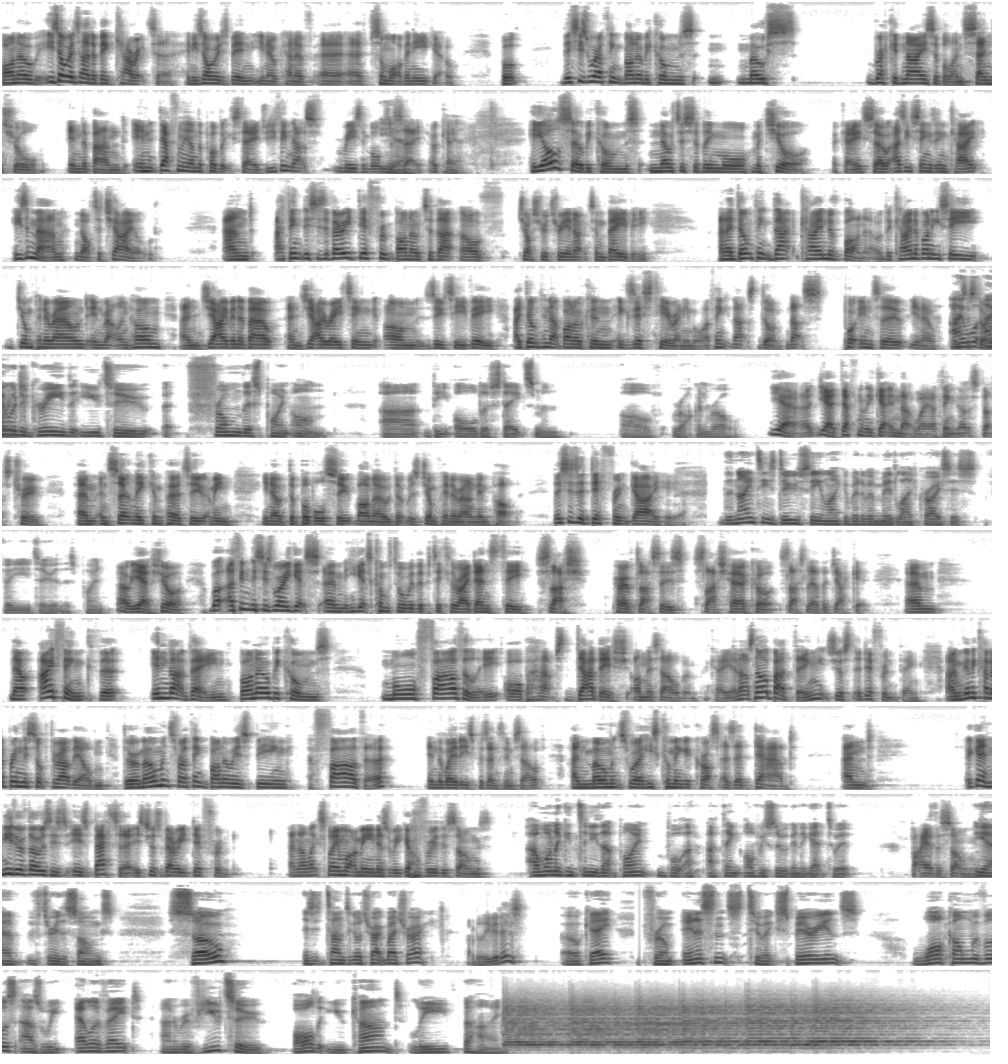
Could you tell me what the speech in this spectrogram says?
Bono he's always had a big character, and he's always been, you know, kind of uh, uh, somewhat of an ego, but this is where I think Bono becomes m- most recognizable and central in the band, in definitely on the public stage. Do you think that's reasonable to Yeah, say? Okay. yeah. He also becomes noticeably more mature. Okay, so as he sings in Kite, he's a man, not a child. And I think this is a very different Bono to that of Joshua Tree and Achtung Baby. And I don't think that kind of Bono, the kind of Bono you see jumping around in Rattle and Hum and jiving about and gyrating on Zoo TV, I don't think that Bono can exist here anymore. I think that's done. That's put into, you know, I into w- I would agree that U2, uh, from this point on, are the older statesmen of rock and roll. Yeah, uh, yeah, definitely getting that way. I think that's that's true. Um, and certainly compared to, I mean, you know, the bubble suit Bono that was jumping around in pop. This is a different guy here. The 90s do seem like a bit of a midlife crisis for U2 at this point. Oh yeah, sure. Well, I think this is where he gets um, he gets comfortable with a particular identity slash pair of glasses slash haircut slash leather jacket. Um, now, I think that in that vein, Bono becomes more fatherly or perhaps daddish on this album. Okay, and that's not a bad thing. It's just a different thing. I'm going to kind of bring this up throughout the album. There are moments where I think Bono is being a father in the way that he's presenting himself, and moments where he's coming across as a dad. And again, neither of those is, is better. It's just very different. And I'll explain what I mean as we go through the songs I want to continue that point, but I, I think obviously we're going to get to it, via the songs. yeah, through the songs. So, is it time to go track by track? I believe it is. Okay, from innocence to experience, walk on with us as we elevate and review to all that you can't leave behind.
